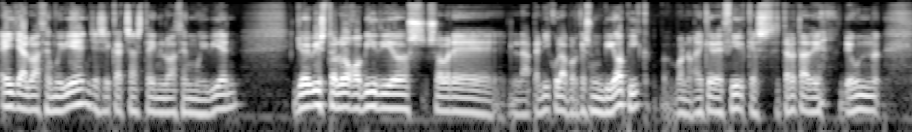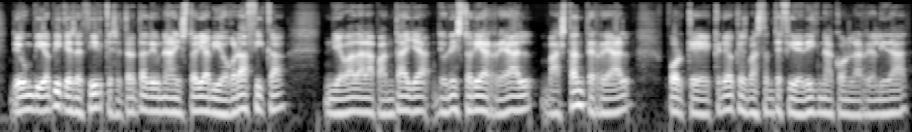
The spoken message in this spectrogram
ella lo hace muy bien, Jessica Chastain lo hace muy bien. Yo he visto luego vídeos sobre la película porque es un biopic. Bueno, hay que decir que se trata de, un, de un biopic, es decir, que se trata de una historia biográfica llevada a la pantalla, de una historia real, bastante real, porque creo que es bastante fidedigna con la realidad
